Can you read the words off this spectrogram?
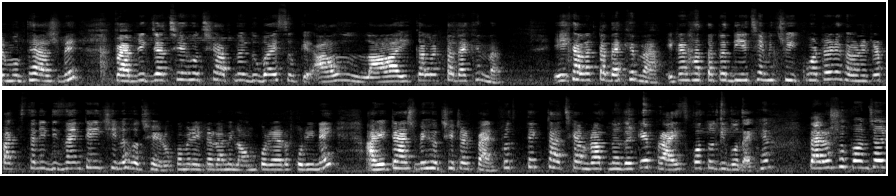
এর মধ্যে আসবে। ফ্যাব্রিক যাচ্ছে হচ্ছে আপনার দুবাই সিল্কের আল্লাহ, এই কালারটা দেখেন না? এই কালারটা দেখেন না, এটার হাতাটা দিয়েছি আমি থ্রি কোয়ার্টারে কারণ এটার পাকিস্তানি ডিজাইনটাই ছিল হচ্ছে এরকমের, এটার আমি লং করে আর করি নাই। আর এটা আসবে হচ্ছে এটার প্যান্ট প্রত্যেকটা আজকে আমরা আপনাদেরকে প্রাইস কত দিব দেখেন? তেরোশো পঞ্চাশ,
